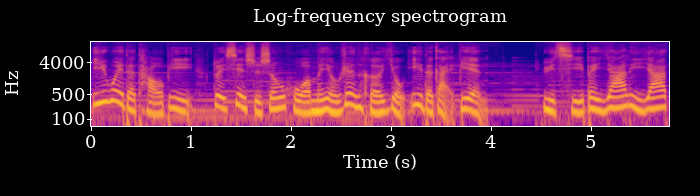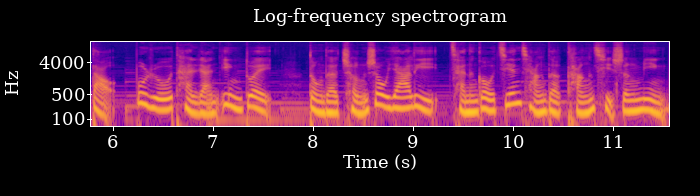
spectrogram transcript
一味的逃避，对现实生活没有任何有益的改变。与其被压力压倒，不如坦然应对，懂得承受压力，才能够坚强的扛起生命。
